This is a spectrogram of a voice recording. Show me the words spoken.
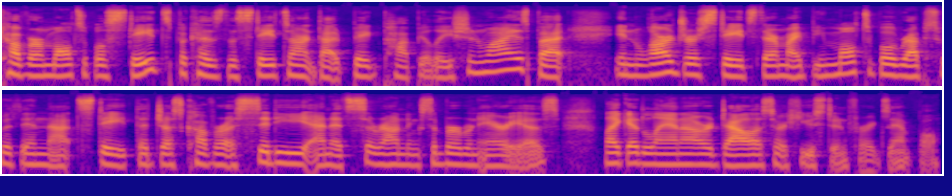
cover multiple states because the states aren't that big population wise, but in larger states, there might be multiple reps within that state that just cover a city and its surrounding suburban areas, like Atlanta or Dallas or Houston, for example.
